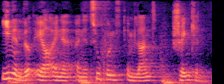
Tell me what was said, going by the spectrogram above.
ihnen wird er eine, eine Zukunft im Land schenken.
